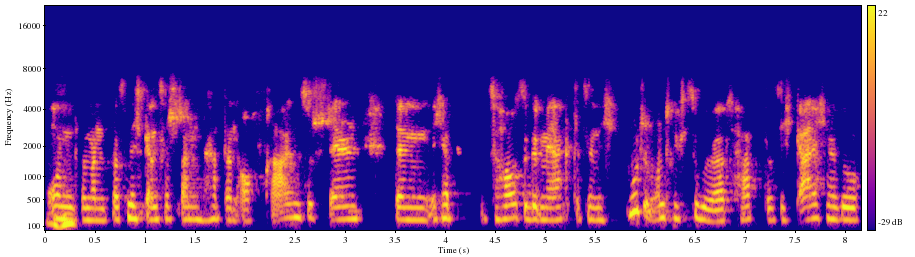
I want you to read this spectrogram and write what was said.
Mhm. Und wenn man was nicht ganz verstanden hat, dann auch Fragen zu stellen. Denn ich habe zu Hause gemerkt, dass wenn ich gut im Unterricht zugehört habe, dass ich gar nicht mehr so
